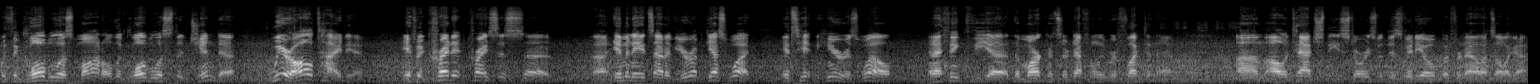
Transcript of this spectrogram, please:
with the globalist model, the globalist agenda, we are all tied in. If a credit crisis uh, uh, emanates out of Europe, guess what? It's hitting here as well, and I think the uh, the markets are definitely reflecting that. Um, I'll attach these stories with this video, but for now, that's all I got.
